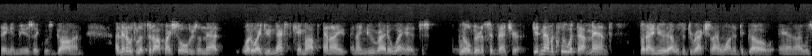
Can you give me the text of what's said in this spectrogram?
thing in music was gone. And then it was lifted off my shoulders, and that what do I do next came up, and I and I knew right away it just wilderness adventure. Didn't have a clue what that meant, but I knew that was the direction I wanted to go, and I was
